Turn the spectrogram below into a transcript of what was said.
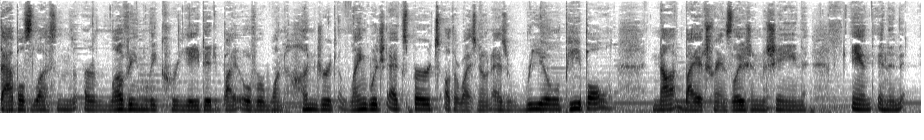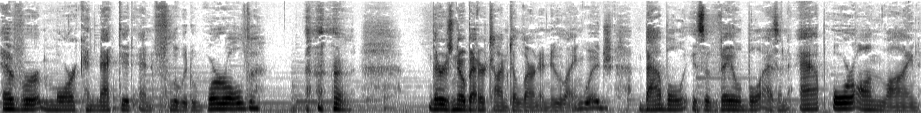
Babbel's lessons are lovingly created by over 100 language experts, otherwise known as real people, not by a translation machine, and in an ever more connected and fluid world, there is no better time to learn a new language. Babbel is available as an app or online,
